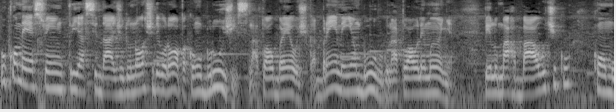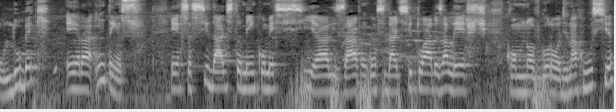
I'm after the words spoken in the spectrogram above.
O comércio entre a cidade do norte da Europa, como Bruges, na atual Bélgica, Bremen e Hamburgo, na atual Alemanha, pelo Mar Báltico, como Lübeck, era intenso essas cidades também comercializavam com cidades situadas a leste, como Novgorod na Rússia,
